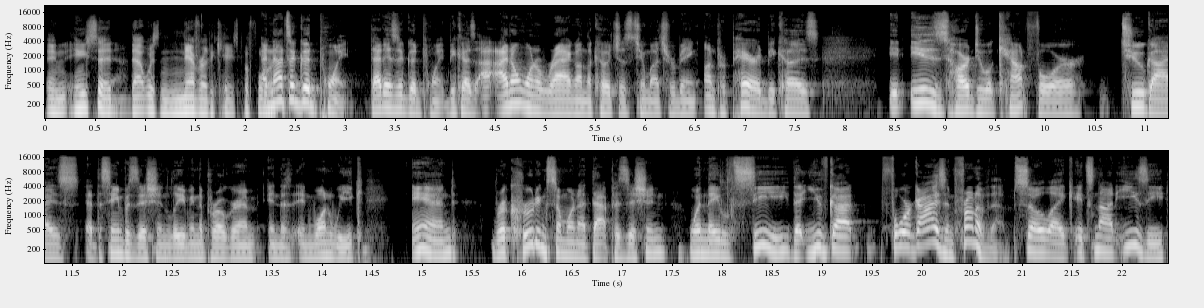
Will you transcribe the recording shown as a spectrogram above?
And he said yeah. that was never the case before. And that's a good point. That is a good point because I, I don't want to rag on the coaches too much for being unprepared because it is hard to account for two guys at the same position leaving the program in the in one week and recruiting someone at that position when they see that you've got four guys in front of them. So like it's not easy.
